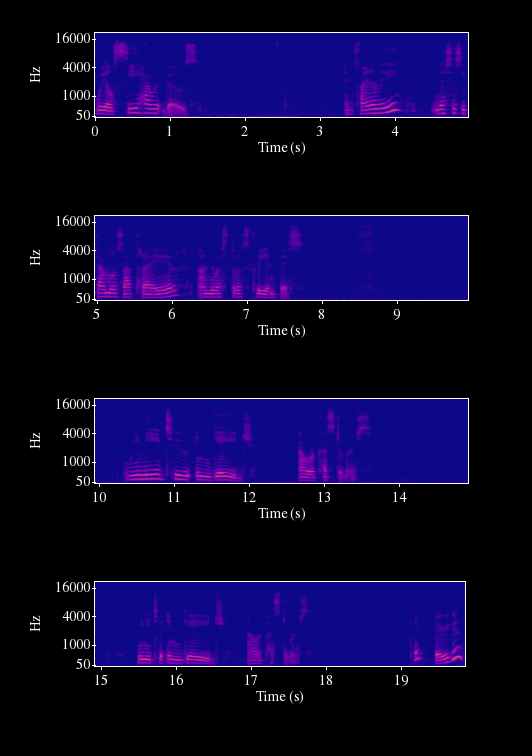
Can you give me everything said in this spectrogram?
We'll see how it goes. And finally, necesitamos atraer a nuestros clientes. We need to engage our customers. We need to engage our customers. Okay, very good.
